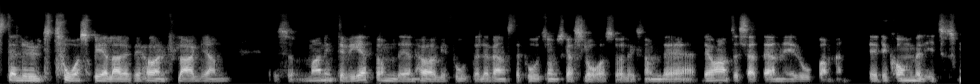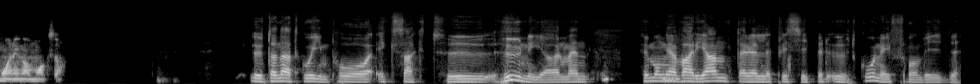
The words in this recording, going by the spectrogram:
ställer ut två spelare vid hörnflaggan så man inte vet om det är en högerfot eller vänsterfot som ska slå. Så liksom det, det har jag inte sett än i Europa, men det, det kommer väl hit så småningom också. Utan att gå in på exakt hur, hur ni gör, men hur många mm. varianter eller principer utgår ni ifrån vid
